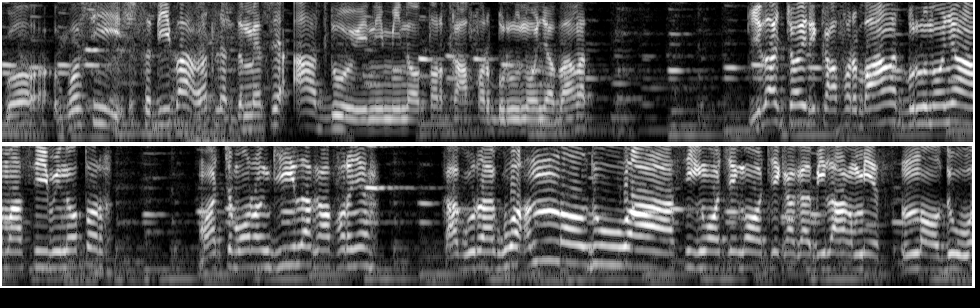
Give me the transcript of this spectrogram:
Gue sih sedih banget liat damage-nya. Aduh, ini Minotaur cover Bruno-nya banget. Gila coy, di cover banget Bruno-nya sama si Minotaur. Macam orang gila covernya. Kagura gua 02 Si ngoceh-ngoceh kagak bilang miss. 02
